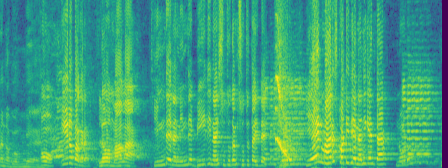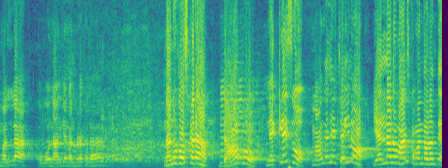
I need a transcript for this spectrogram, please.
ನನ್ನ ಬೊಂಬೆ. ಓ ಇರು ಬಗರ. ಲೋ ಮಾವ ಹಿಂದೆ ನನ್ನ ಹಿಂದೆ ಬೀದಿ ನಾಯಿ ಸುತ್ತದಂಗ್ ಸುತ್ತುತ್ತಾ ಇದ್ದೆ. ನೋಡು ಏನ್ ಮಾಡಿಸ್ಕೊಟ್ಟಿದ್ಯಾ ನನಗೆ ಅಂತ? ನೋಡು ಮಲ್ಲ ಓ ನಾಲ್ಗೆ ಹಂಗ ಅನ್ಬಿಡಕಲ್ಲ ನನಗೋಸ್ಕರ ಡಾಬು ನೆಕ್ಲೆಸು ಮಾಂಗಲ್ಯ ಚೈನು ಎಲ್ಲಾನು ಮಾಡಿಸ್ಕೊಂಬಂದವನಂತೆ.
